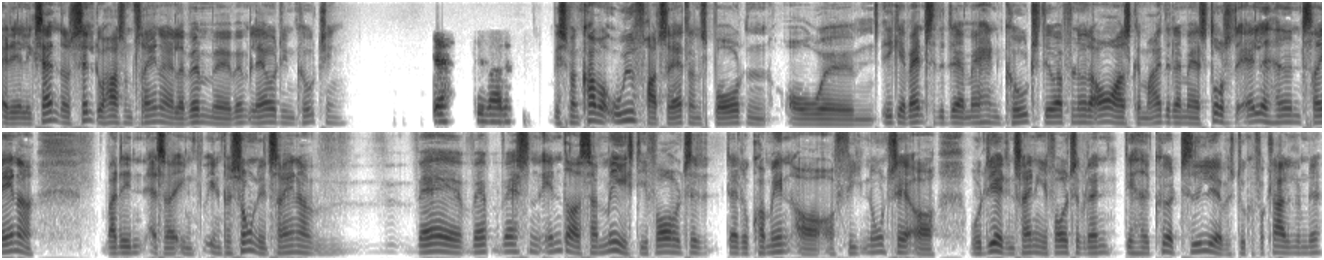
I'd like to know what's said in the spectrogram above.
er det Alexander selv, du har som træner, eller hvem, øh, hvem laver din coaching? ja, det var det. Hvis man kommer ude fra triathlonsporten og øh, ikke er vant til det der med at have en coach, det var i hvert fald noget, der overraskede mig, det der med, at stort set alle havde en træner. Var det en, altså en, en personlig træner? Hvad, hvad, hvad sådan ændrede sig mest i forhold til, da du kom ind og, og fik nogen til at vurdere din træning i forhold til, hvordan det havde kørt tidligere, hvis du kan forklare lidt om det?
